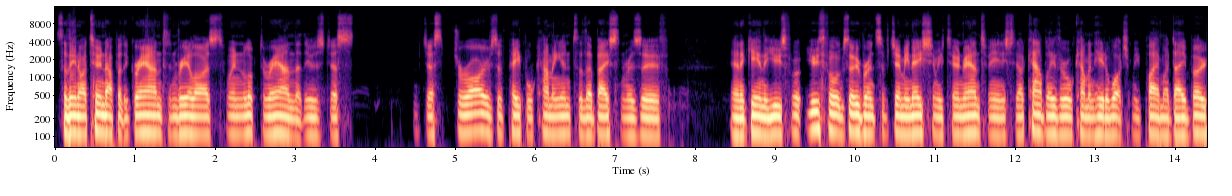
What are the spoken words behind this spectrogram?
So then I turned up at the ground and realised when I looked around that there was just just droves of people coming into the Basin Reserve. And again, the youthful, youthful exuberance of Jimmy Neesham, he turned around to me and he said, I can't believe they're all coming here to watch me play my debut.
